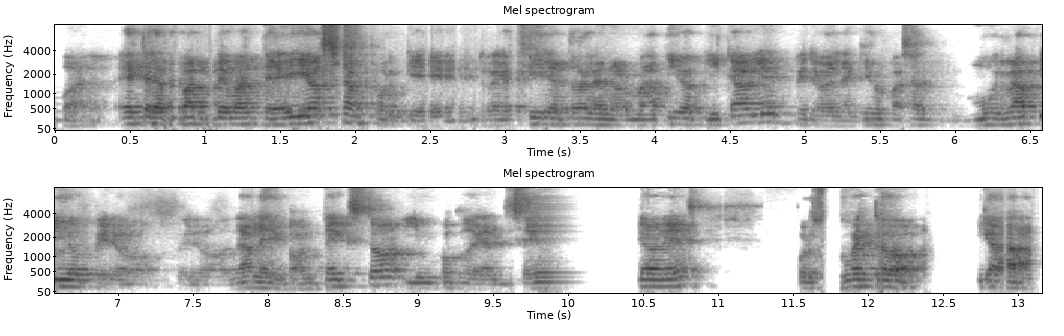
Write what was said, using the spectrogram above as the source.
Bueno, esta es la parte más tediosa porque refiere a toda la normativa aplicable, pero la quiero pasar muy rápido, pero, pero darles el contexto y un poco de antecedentes. Por supuesto, la,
